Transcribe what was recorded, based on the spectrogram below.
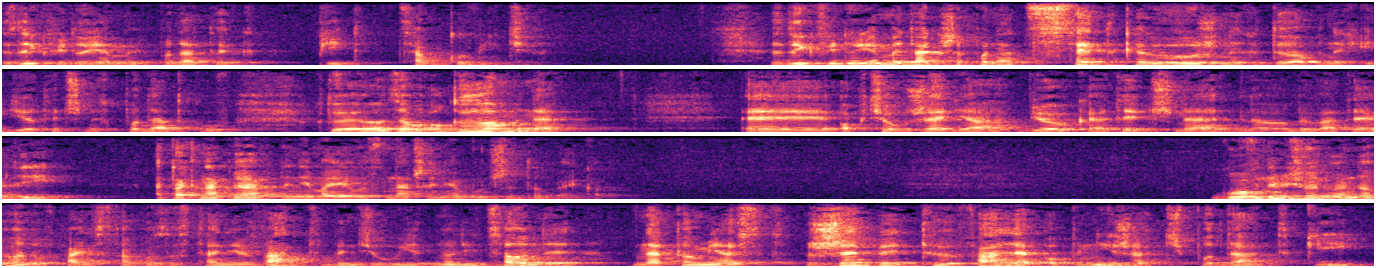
zlikwidujemy podatek PIT całkowicie. Zlikwidujemy także ponad setkę różnych drobnych, idiotycznych podatków, które rodzą ogromne obciążenia biurokratyczne dla obywateli, a tak naprawdę nie mają znaczenia budżetowego. Głównym źródłem dochodów państwa pozostanie VAT, będzie ujednolicony, natomiast żeby trwale obniżać podatki,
